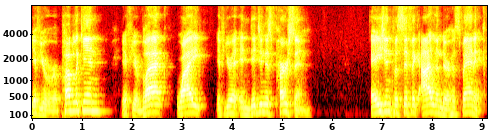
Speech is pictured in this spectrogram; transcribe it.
if you're a Republican, if you're black, white, if you're an indigenous person, Asian Pacific Islander, Hispanic,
